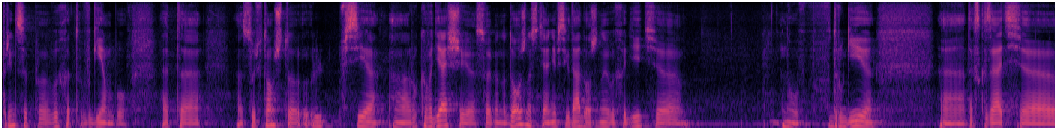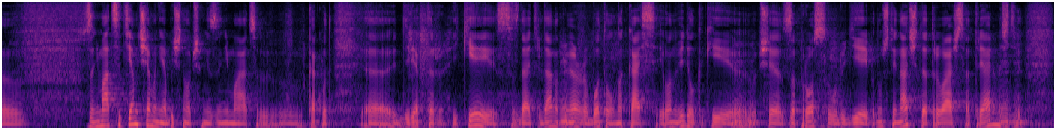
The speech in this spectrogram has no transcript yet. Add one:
принцип выход в гембу. Это Суть в том, что все руководящие, особенно должности, они всегда должны выходить ну, в другие, так сказать, заниматься тем, чем они обычно, в общем, не занимаются. Как вот э, директор Икеи, создатель, да, например, mm-hmm. работал на кассе, и он видел, какие mm-hmm. вообще запросы у людей, потому что иначе ты отрываешься от реальности, mm-hmm.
